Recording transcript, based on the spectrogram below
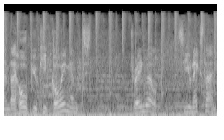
And I hope you keep going and train well. See you next time.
